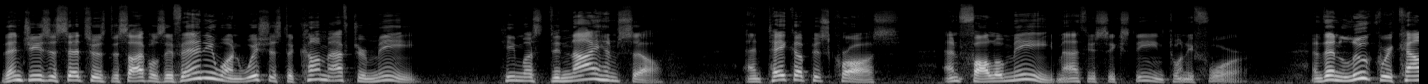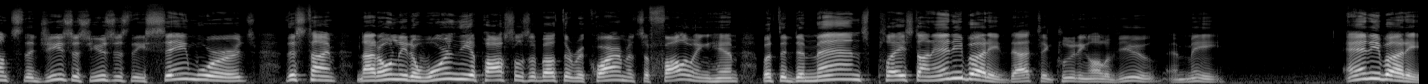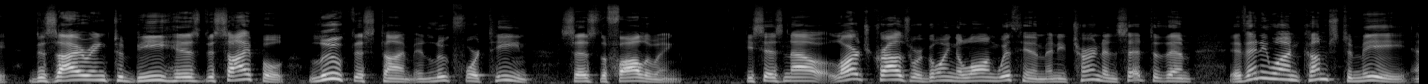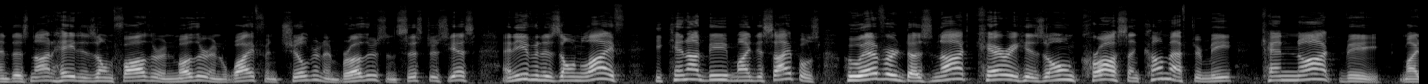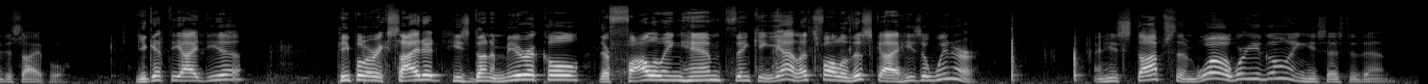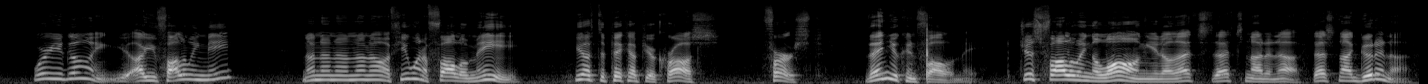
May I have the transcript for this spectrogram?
Then Jesus said to his disciples, if anyone wishes to come after me, he must deny himself and take up his cross and follow me, Matthew 16, 24. And then Luke recounts that Jesus uses these same words, this time not only to warn the apostles about the requirements of following Him, but the demands placed on anybody, that's including all of you and me, anybody desiring to be His disciple. Luke this time in Luke 14 says the following, he says, now large crowds were going along with him and he turned and said to them, if anyone comes to me and does not hate his own father and mother and wife and children and brothers and sisters, yes, and even his own life, he cannot be my disciples. Whoever does not carry his own cross and come after me cannot be my disciple. You get the idea? People are excited, he's done a miracle, they're following him thinking, yeah, let's follow this guy, he's a winner. And he stops them, whoa, where are you going, he says to them. Where are you going? Are you following me? No, no, no, no, no, if you want to follow me, you have to pick up your cross first, then you can follow me. just following along, you know, that's, that's not enough. That's not good enough.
